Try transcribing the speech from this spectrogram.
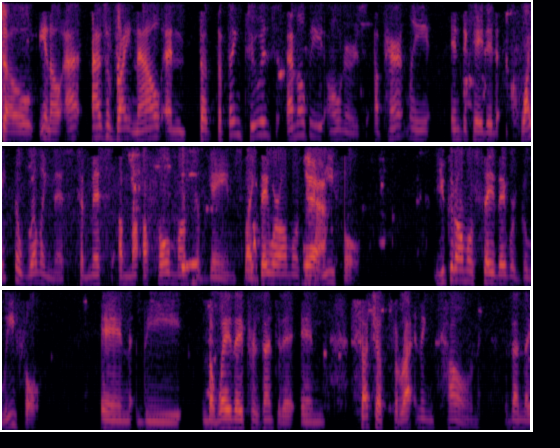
So you know, a- as of right now, and the the thing too is MLB owners apparently indicated quite the willingness to miss a, a full month of games. Like they were almost Yeah. gleeful. You could almost say they were gleeful in the the way they presented it in such a threatening tone than they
